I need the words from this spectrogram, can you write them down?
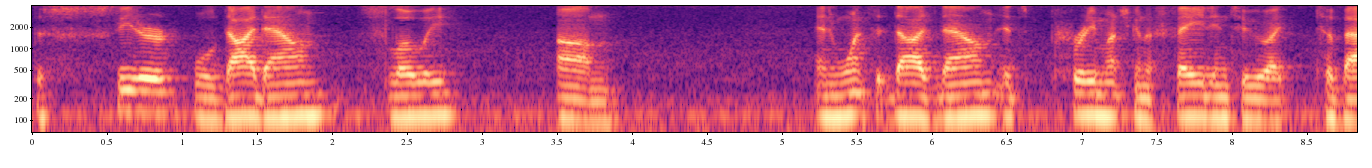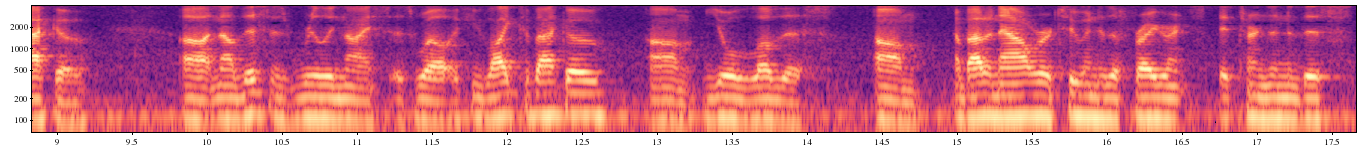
the cedar will die down slowly, um, and once it dies down, it's pretty much gonna fade into like tobacco. Uh, now this is really nice as well. If you like tobacco, um, you'll love this. Um, about an hour or two into the fragrance, it turns into this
